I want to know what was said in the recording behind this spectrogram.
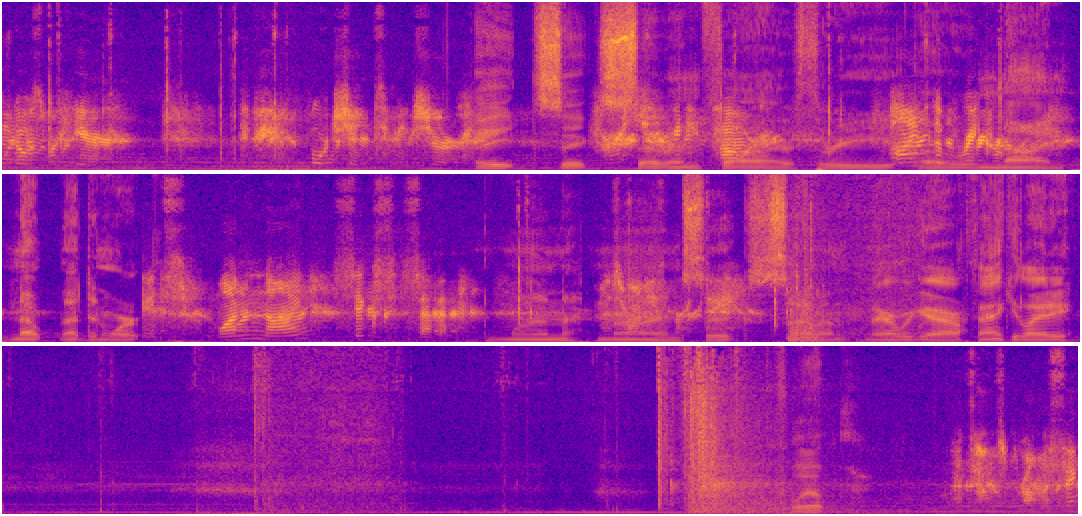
One knows we're here. I paid a fortune to make sure. Eight six seven five three oh nine. Nope, that didn't work. It's 1967. One nine six seven. There we go. Thank you, lady. Flip. That sounds promising.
